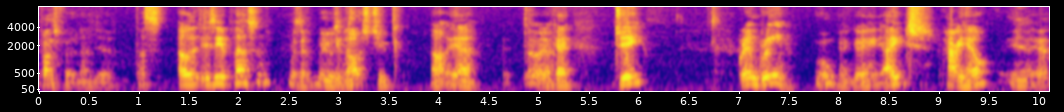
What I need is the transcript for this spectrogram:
Franz Ferdinand. Yeah. That's. Oh, is he a person? He was a, he was He an was- archduke. Oh yeah. Oh, yeah. Okay. G. Graham Greene. Oh. Okay. H. Harry Hill. Yeah. Yeah.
